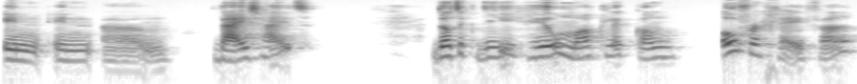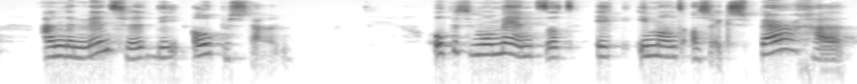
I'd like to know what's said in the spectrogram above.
in, in um, wijsheid, dat ik die heel makkelijk kan overgeven aan de mensen die openstaan. Op het moment dat ik iemand als expert ga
